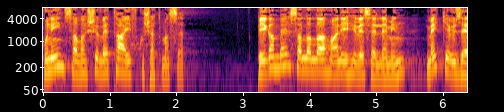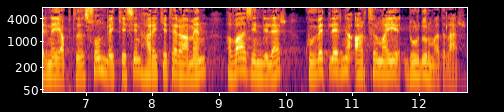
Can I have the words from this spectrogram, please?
Huneyn Savaşı ve Taif kuşatması Peygamber sallallahu aleyhi ve sellemin Mekke üzerine yaptığı son ve kesin harekete rağmen Havazinliler kuvvetlerini artırmayı durdurmadılar.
